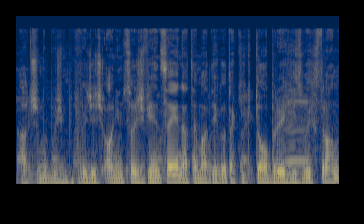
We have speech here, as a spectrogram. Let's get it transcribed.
A czy mógłbyś mi powiedzieć o nim coś więcej na temat jego takich dobrych i złych stron?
